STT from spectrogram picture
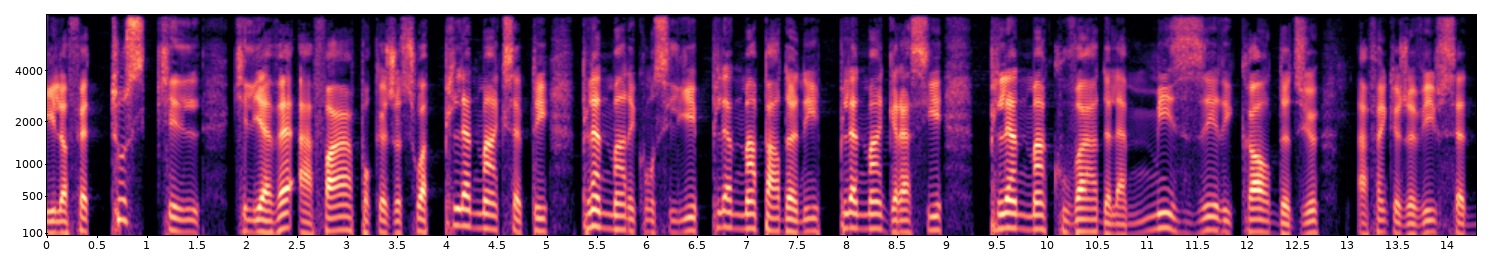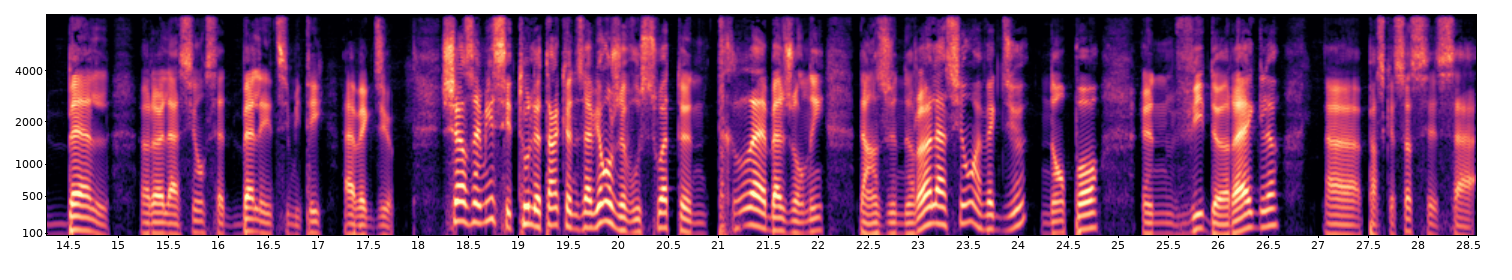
Il a fait tout ce qu'il y avait à faire pour que je sois pleinement accepté, pleinement réconcilié, pleinement pardonné, pleinement gracié, pleinement couvert de la miséricorde de Dieu, afin que je vive cette belle relation, cette belle intimité avec Dieu. Chers amis, c'est tout le temps que nous avions. Je vous souhaite une très belle journée dans une relation avec Dieu, non pas une vie de règles, euh, parce que ça, ça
